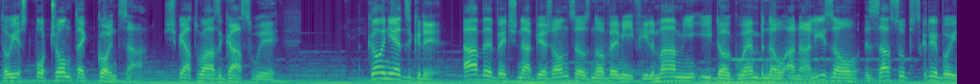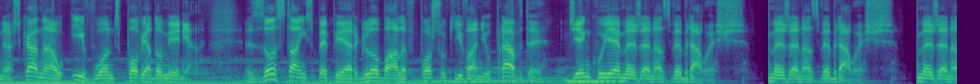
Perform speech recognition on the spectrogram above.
to jest początek końca. Światła zgasły, Koniec gry. Aby być na bieżąco z nowymi filmami i dogłębną analizą, zasubskrybuj nasz kanał i włącz powiadomienia. Zostań z PPR Global w poszukiwaniu prawdy. Dziękujemy, że nas wybrałeś. My, że nas wybrałeś. My, że nas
